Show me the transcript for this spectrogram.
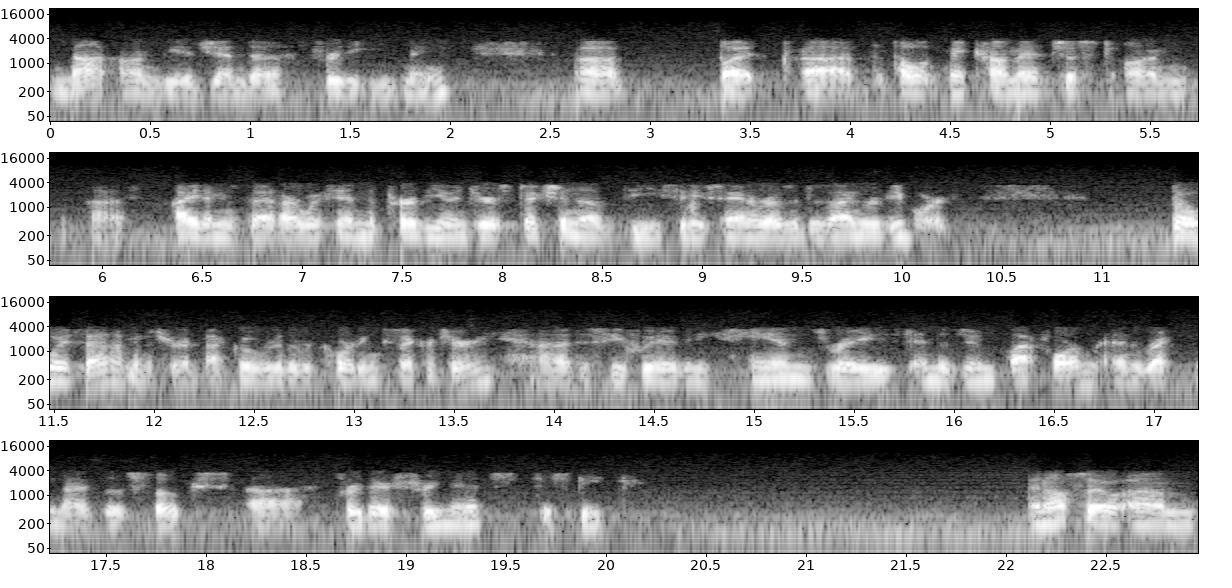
not on the agenda for the evening, uh, but uh, the public may comment just on uh, items that are within the purview and jurisdiction of the City of Santa Rosa Design Review Board. So with that, I'm going to turn it back over to the recording secretary uh, to see if we have any hands raised in the Zoom platform and recognize those folks uh, for their three minutes to speak. And also, um,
